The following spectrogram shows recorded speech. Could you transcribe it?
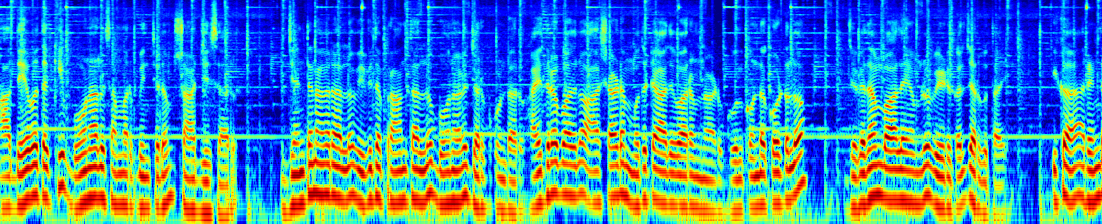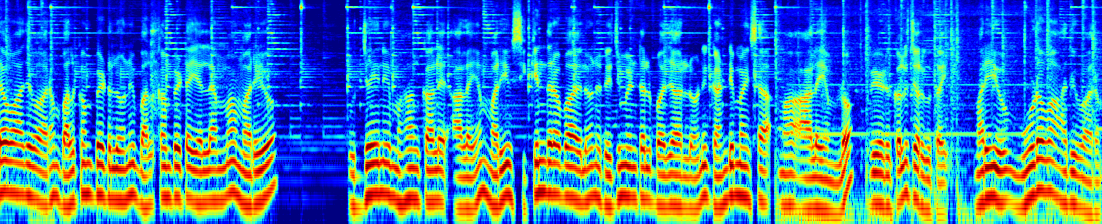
ఆ దేవతకి బోనాలు సమర్పించడం స్టార్ట్ చేశారు. జంట నగరాల్లో వివిధ ప్రాంతాల్లో బోనాలు జరుపుకుంటారు. హైదరాబాద్లో ఆషాఢం మొదటి ఆదివారం నాడు గోల్కొండ కోటలో జగదాంబ ఆలయంలో వేడుకలు జరుగుతాయి. ఇక రెండవ ఆదివారం బల్కంపేటలోని బల్కంపేట ఎల్లమ్మ మరియు ఉజ్జయిని మహంకాళి ఆలయం మరియు సికింద్రాబాద్లోని రెజిమెంటల్ బజార్లోని గండిమైసమ్మ ఆలయంలో వేడుకలు జరుగుతాయి. మరియు మూడవ ఆదివారం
